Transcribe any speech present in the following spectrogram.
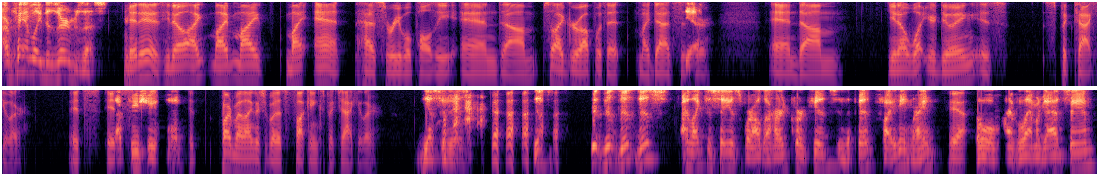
our family deserves this. It is, you know, I my my my aunt has cerebral palsy, and um, so I grew up with it. My dad's sister, and um, you know what you're doing is spectacular. It's I it's appreciate that. pardon my language, but it's fucking spectacular. Yes, it is. this, this, this, this, I like to say, is for all the hardcore kids in the pit fighting, right? Yeah, The whole Lamb of God saying,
